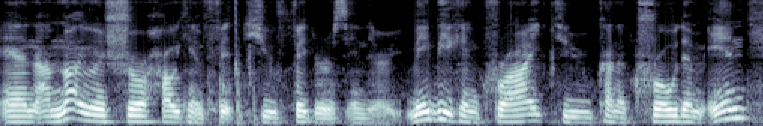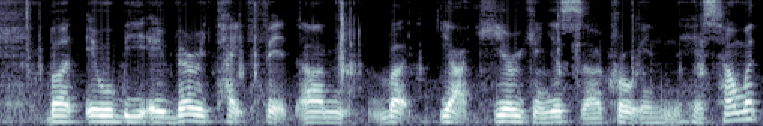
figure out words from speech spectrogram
And I'm not even sure how you can fit two figures in there. Maybe you can try to kind of crow them in, but it will be a very tight fit. Um, but yeah, here you can just uh, crow in his helmet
